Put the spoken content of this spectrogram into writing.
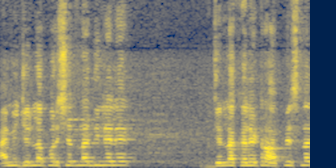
आम्ही जिल्हा परिषदला दिलेले आहेत जिल्हा कलेक्टर ऑफिसला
